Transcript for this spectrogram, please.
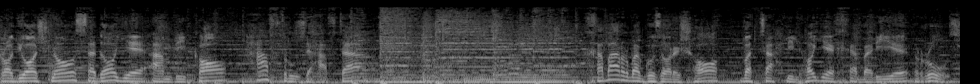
رادیو آشنا صدای امریکا هفت روز هفته خبر و گزارش ها و تحلیل های خبری روز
